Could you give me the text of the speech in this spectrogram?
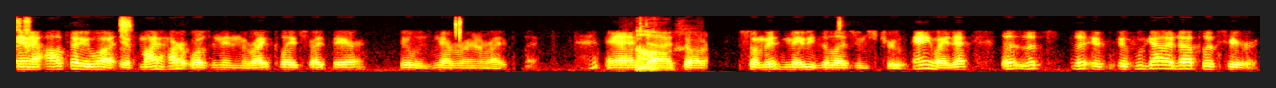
and I'll tell you what, if my heart wasn't in the right place right there, it was never in the right place. And uh, so, so maybe the legend's true. Anyway, that let, let's let, if if we got it up, let's hear it.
